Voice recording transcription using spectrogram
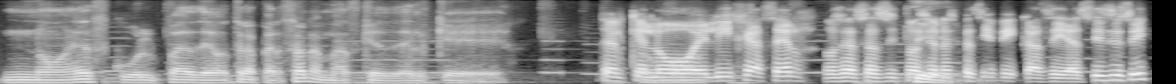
no es culpa de otra persona más que del que el que lo elige hacer, o sea, esa situación específica, sí, sí, sí, sí.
